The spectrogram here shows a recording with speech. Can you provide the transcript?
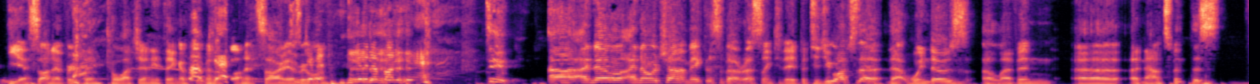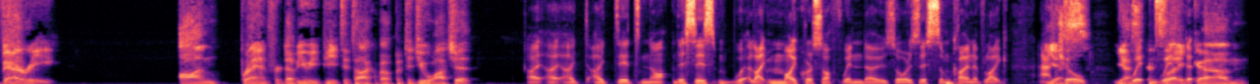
Yes, on everything to watch anything. I've given Okay. up on it. Sorry, Just everyone. given, given up on. it, Dude, uh, I know, I know, we're trying to make this about wrestling today, but did you watch that that Windows 11 uh, announcement? This is very on brand for WEP to talk about. But did you watch it? I, I, I, I did not. This is w- like Microsoft Windows, or is this some kind of like actual? Yes, wi- it's Wind- like um,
